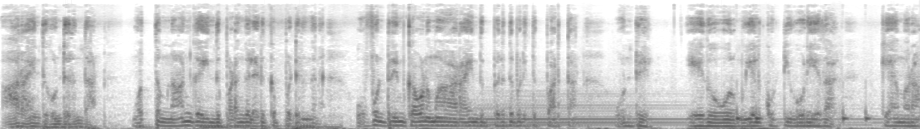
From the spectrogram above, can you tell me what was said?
ஆராய்ந்து கொண்டிருந்தான். மொத்தம் நான்கு ஐந்து படங்கள் எடுக்கப்பட்டிருந்தன. ஒவ்வொன்றையும் கவனமாக ஆராய்ந்து பெரிதுபடித்து பார்த்தான். ஒன்றில் ஏதோ ஒரு முயல் கொட்டி ஓடியதால் கேமரா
